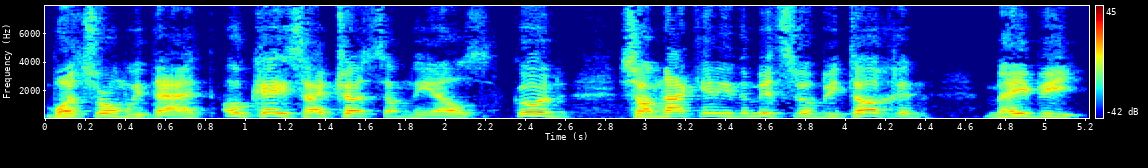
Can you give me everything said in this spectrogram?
What's wrong with that? Okay, so I trust something else. Good. So I'm not getting the mitzvah of bitachon. Maybe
